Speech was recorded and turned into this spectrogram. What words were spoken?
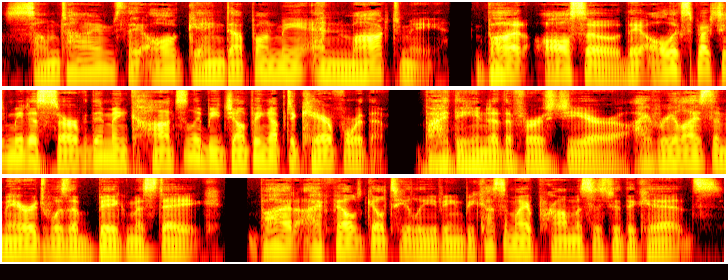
Sometimes they all ganged up on me and mocked me. But also, they all expected me to serve them and constantly be jumping up to care for them. By the end of the first year, I realized the marriage was a big mistake, but I felt guilty leaving because of my promises to the kids.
